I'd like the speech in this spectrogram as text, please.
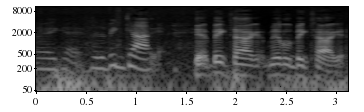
Okay, for the big target. Yeah, big target, middle big target.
